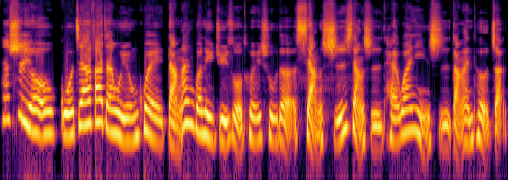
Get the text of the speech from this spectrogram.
它是由国家发展委员会档案管理局所推出的“享食享食台湾饮食档案特展”。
